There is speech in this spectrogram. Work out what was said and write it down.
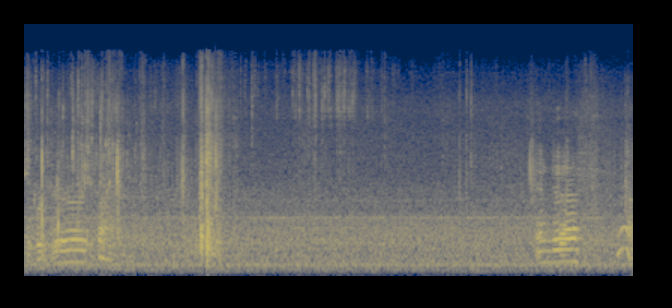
Should work just fine. And, uh, yeah.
